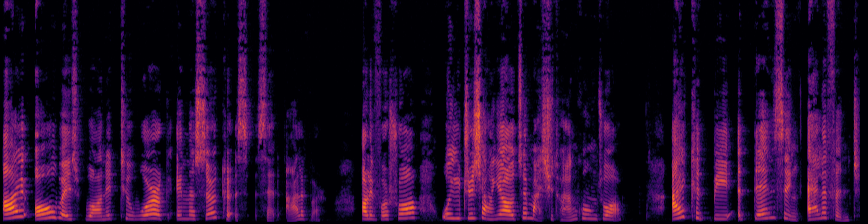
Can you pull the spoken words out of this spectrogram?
I always wanted to work in the circus," said Oliver. 奥利弗说：“我一直想要在马戏团工作。” I could be a dancing elephant.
